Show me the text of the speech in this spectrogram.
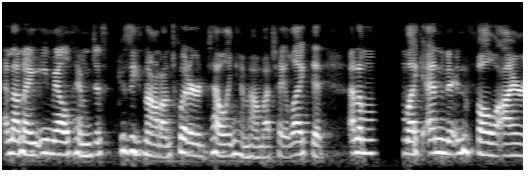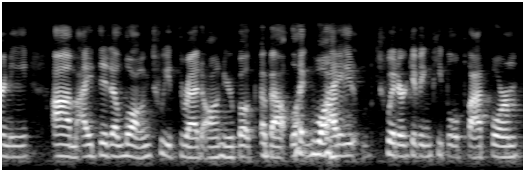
and then I emailed him just because he's not on Twitter, telling him how much I liked it. And I'm like, and in full irony, um, I did a long tweet thread on your book about like why Twitter giving people a platform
